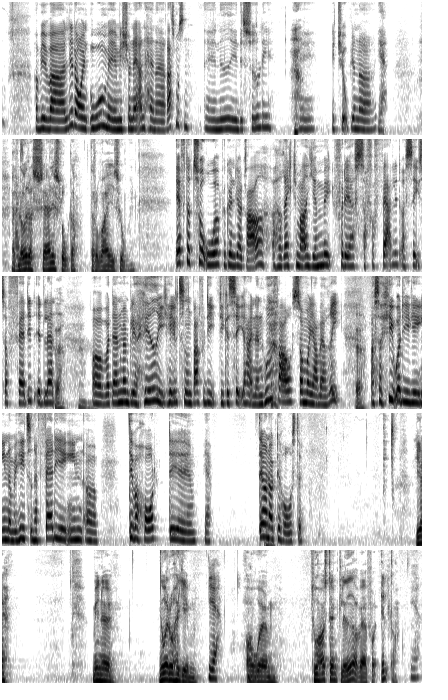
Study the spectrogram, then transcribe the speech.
Og vi var lidt over en uge med missionæren Hanna Rasmussen øh, nede i det sydlige øh, Etiopien. Og, ja. Er der noget, der særligt slog dig, da du var i Etiopien? Efter to uger begyndte jeg at græde og havde rigtig meget hjemme for det er så forfærdeligt at se så fattigt et land. Ja. Og hvordan man bliver hævet i hele tiden, bare fordi de kan se, at jeg har en anden hudfarve, så må jeg være rig. Ja. Og så hiver de i en, og vil hele tiden have fat i en, og det var hårdt. Det, øh, ja. det var nok det hårdeste. Ja. Men øh, nu er du herhjemme, Ja. og øh, du har også den glæde at være forældre. Ja.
